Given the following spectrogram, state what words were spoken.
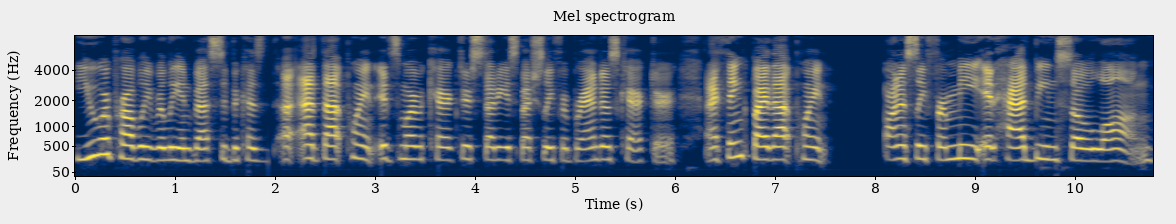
you were probably really invested because uh, at that point it's more of a character study especially for brando's character and i think by that point honestly for me it had been so long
